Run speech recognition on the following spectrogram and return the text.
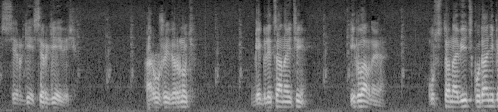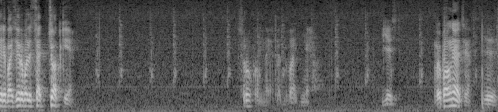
Сергей Сергеевич. Оружие вернуть. Беглеца найти. И главное, установить, куда они перебазировались от тетки. Сроком на это два дня. Есть. Выполняйте. Есть.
